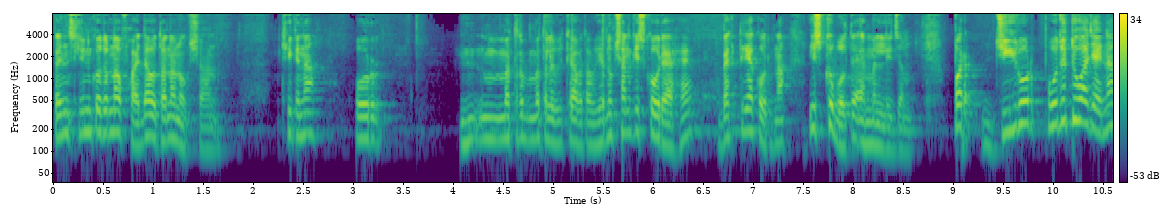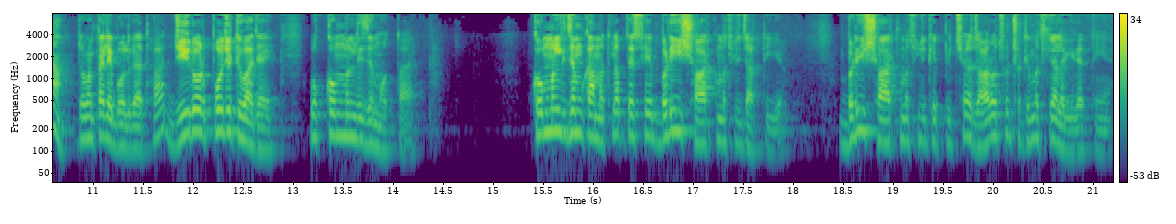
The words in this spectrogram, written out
पेनिसिलिन को तो ना फ़ायदा होता ना नुकसान। ठीक है ना? और मतलब मतलब क्या बताऊँ ये नुकसान किसको हो रहा है? बैक्टीरिया को हो ना, इसको बोलते हैं एमलिज्म। पर ज़ीरो और पॉजिटिव आ जाए ना, जो मैं पहले बोल गया था, ज़ीरो और पॉजिटिव आ जाए, वो कॉमनलिज्म होता है। कॉमनलिज्म का मतलब जैसे बड़ी शार्क मछली जाती है, बड़ी शार्क मछली के पीछे हज़ारों छोटी छोटी मछलियाँ लगी रहती हैं,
